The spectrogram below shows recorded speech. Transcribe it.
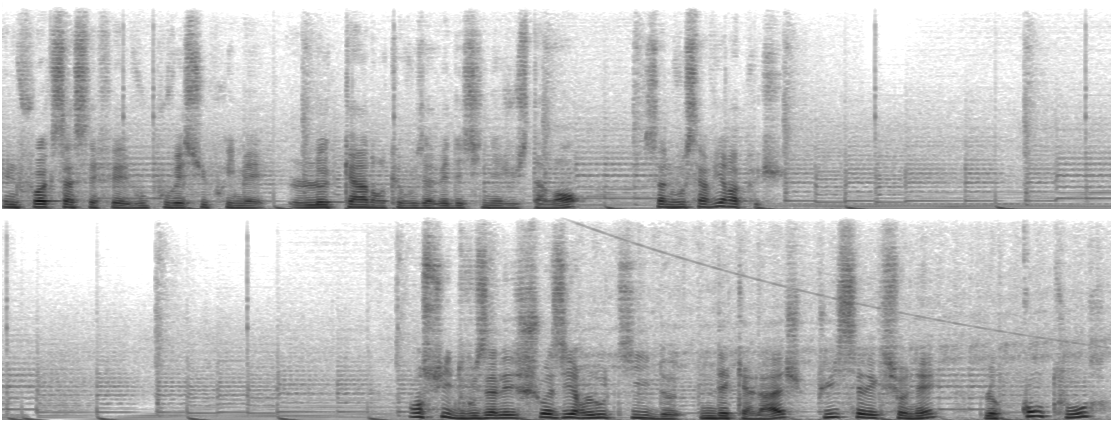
Une fois que ça c'est fait, vous pouvez supprimer le cadre que vous avez dessiné juste avant. Ça ne vous servira plus. Ensuite, vous allez choisir l'outil de décalage, puis sélectionner le contour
